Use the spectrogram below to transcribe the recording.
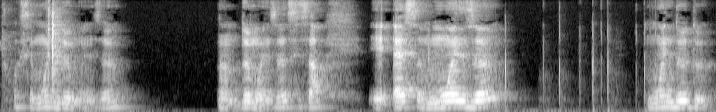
Je crois que c'est moins 2, moins 1. Non, 2 moins 1, c'est ça. Et S moins 1, moins 2, 2.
